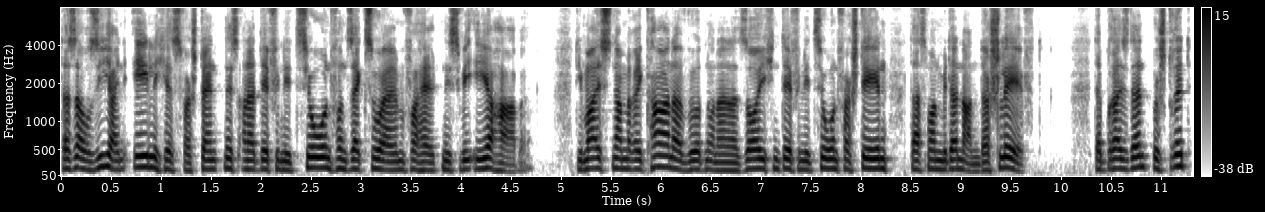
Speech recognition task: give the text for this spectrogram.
dass auch sie ein ähnliches Verständnis einer Definition von sexuellem Verhältnis wie er habe. Die meisten Amerikaner würden unter einer solchen Definition verstehen, dass man miteinander schläft. Der Präsident bestritt,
